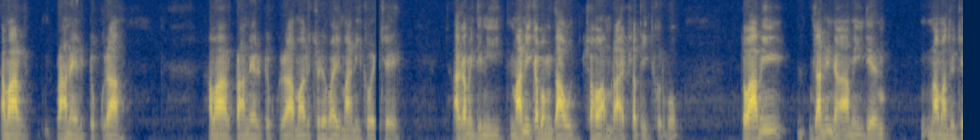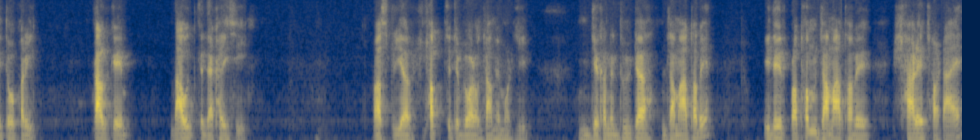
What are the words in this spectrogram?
আমার প্রাণের টুকরা, আমার প্রাণের টুকরা আমার ছোটো ভাই মানিক হয়েছে। আগামী দিন ঈদ মানিক এবং দাউদ সহ আমরা একসাথে ঈদ করব। তো আমি জানি না, আমি ঈদের নামাজে যেতেও পারি। কালকে দাউদকে দেখাইছি। অস্ট্রিয়ার সবচেয়ে বড় জামে মসজিদ, যেখানে দুইটা জামাত হবে। ঈদের প্রথম জামাত হবে সাড়ে ছটায়,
